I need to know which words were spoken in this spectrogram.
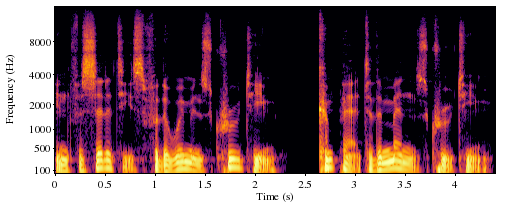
in facilities for the women's crew team compared to the men's crew team.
